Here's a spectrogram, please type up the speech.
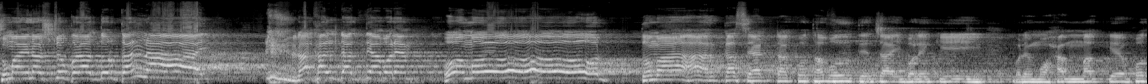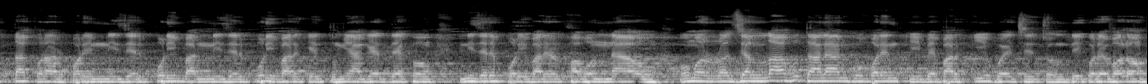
সময় নষ্ট করার দরকার নাই। রাখাল ডাক দেয়া বলে ও মোর, তোমার কাছে একটা কথা বলতে চাই, বলে কি? বলে, মোহাম্মদকে হত্যা করার পরে নিজের পরিবার, নিজের পরিবারকে তুমি আগে দেখো, নিজের পরিবারের খবর নাও। ওমর রাজিয়াল্লাহ তালানহু বলেন, কি ব্যাপার, কি হয়েছে? জলদি করে বলো।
